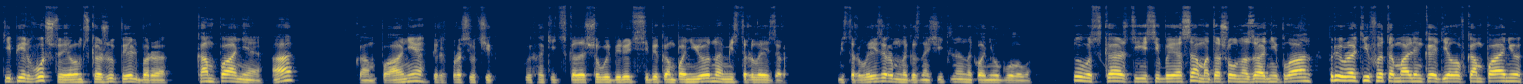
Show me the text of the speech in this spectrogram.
Теперь вот что я вам скажу, Пельбора. Компания, а? Компания? Переспросил Чик. Вы хотите сказать, что вы берете себе компаньона, мистер Лейзер? Мистер Лейзер многозначительно наклонил голову. Что вы скажете, если бы я сам отошел на задний план, превратив это маленькое дело в компанию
